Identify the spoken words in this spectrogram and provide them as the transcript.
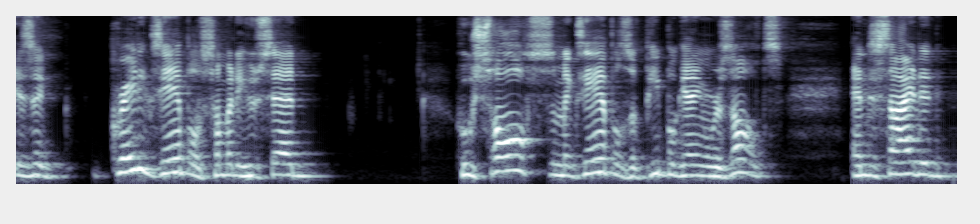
is a great example of somebody who said who saw some examples of people getting results and decided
